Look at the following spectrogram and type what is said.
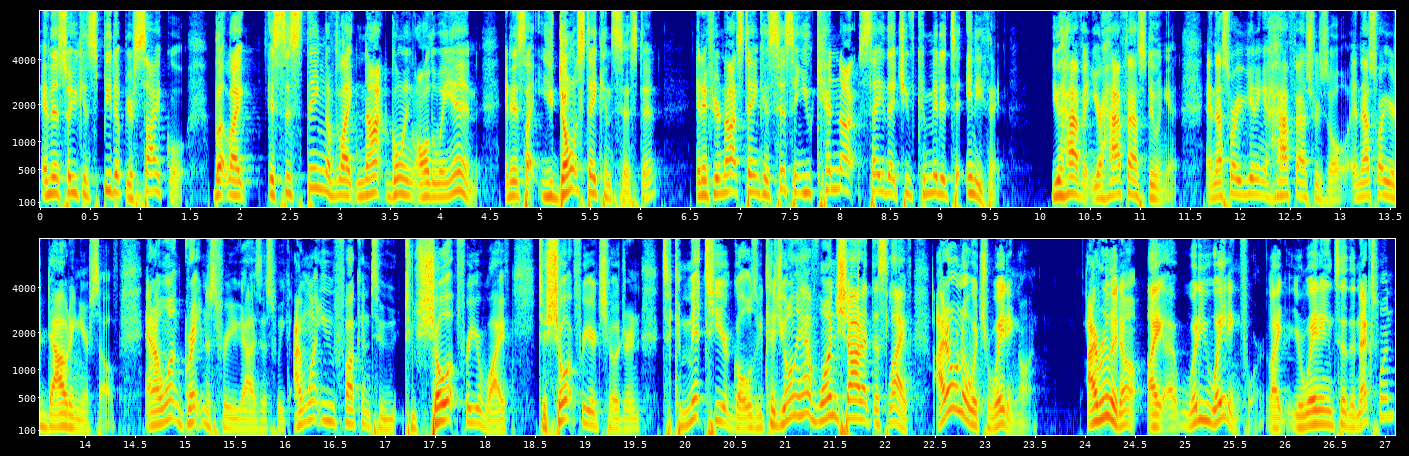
and then so you can speed up your cycle. But like it's this thing of like not going all the way in. And it's like you don't stay consistent. And if you're not staying consistent, you cannot say that you've committed to anything. You haven't. You're half-ass doing it. And that's why you're getting a half-ass result. And that's why you're doubting yourself. And I want greatness for you guys this week. I want you fucking to to show up for your wife, to show up for your children, to commit to your goals because you only have one shot at this life. I don't know what you're waiting on. I really don't. Like uh, what are you waiting for? Like you're waiting to the next one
